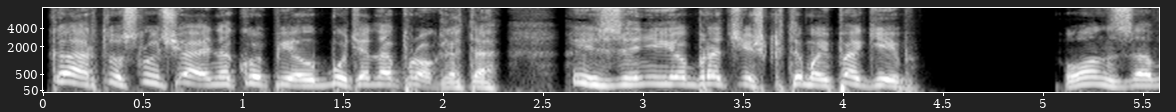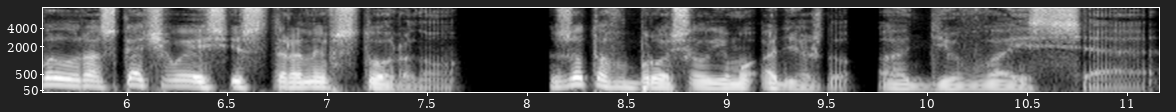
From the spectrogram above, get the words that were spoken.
Карту случайно купил, будь она проклята. Из-за нее братишка-то мой погиб!» Он завыл, раскачиваясь из стороны в сторону. Зотов бросил ему одежду. «Одевайся!»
